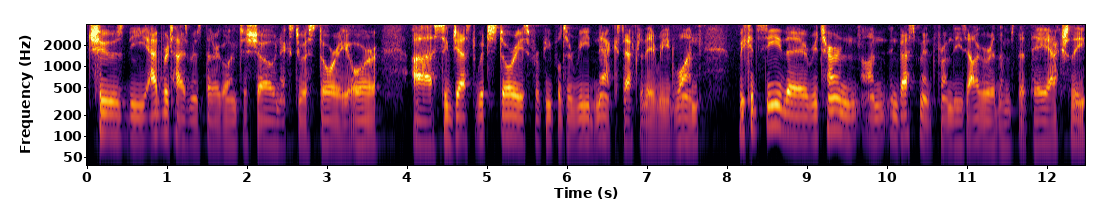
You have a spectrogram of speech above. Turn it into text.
choose the advertisements that are going to show next to a story or uh, suggest which stories for people to read next after they read one, we could see the return on investment from these algorithms that they actually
